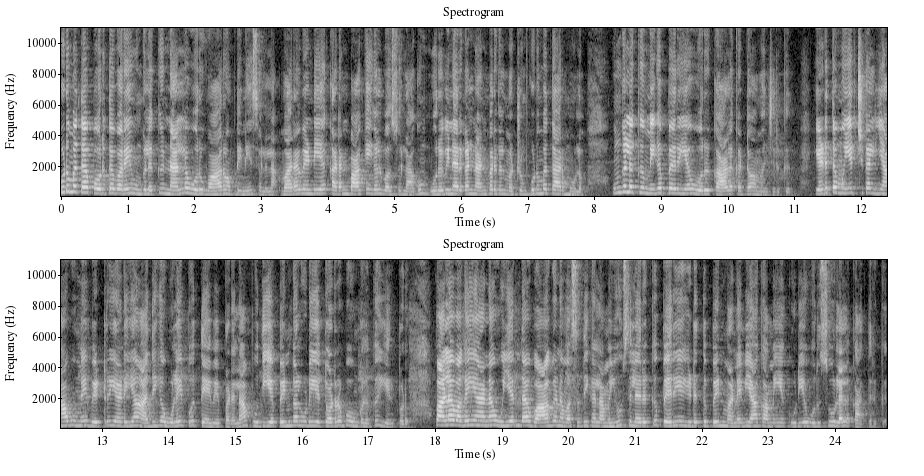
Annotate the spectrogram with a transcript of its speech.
குடும்பத்தை பொறுத்தவரை உங்களுக்கு நல்ல ஒரு வாரம் அப்படின்னே சொல்லலாம். வர வேண்டிய கடன் பாக்கிகள் வசூலாகும். உறவினர்கள் நண்பர்கள் மற்றும் குடும்பத்தார் மூலம் உங்களுக்கு மிகப்பெரிய ஒரு காலகட்டம் அமைஞ்சிருக்கு. எடுத்த முயற்சிகள் யாவுமே வெற்றியடைய அதிக உழைப்பு தேவைப்படலாம். புதிய பெண்களுடைய தொடர்பு உங்களுக்கு ஏற்படும். பல வகையான உயர்ந்த வாகன வசதிகள் அமையும். சிலருக்கு பெரிய இடத்து பெண் மனைவியாக அமையக்கூடிய ஒரு சூழல் காத்திருக்கு.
